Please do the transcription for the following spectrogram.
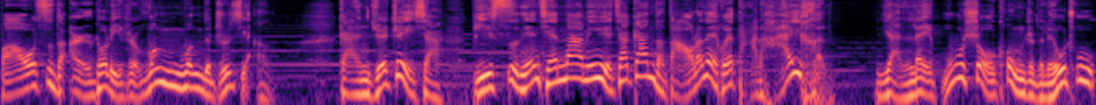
宝四的耳朵里是嗡嗡的直响，感觉这下比四年前那明月家杆子倒了那回打的还狠，眼泪不受控制的流出，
